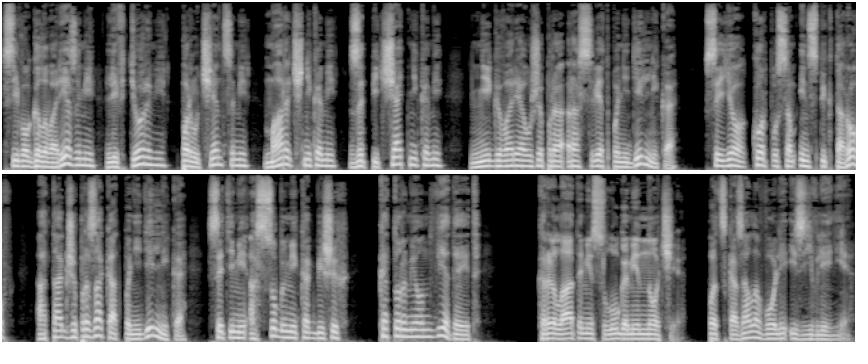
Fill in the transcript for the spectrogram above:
с его головорезами, лифтерами, порученцами, марочниками, запечатниками, не говоря уже про рассвет понедельника, с ее корпусом инспекторов, а также про закат понедельника с этими особыми, как бишь их, которыми он ведает, крылатыми слугами ночи, подсказала волеизъявление,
